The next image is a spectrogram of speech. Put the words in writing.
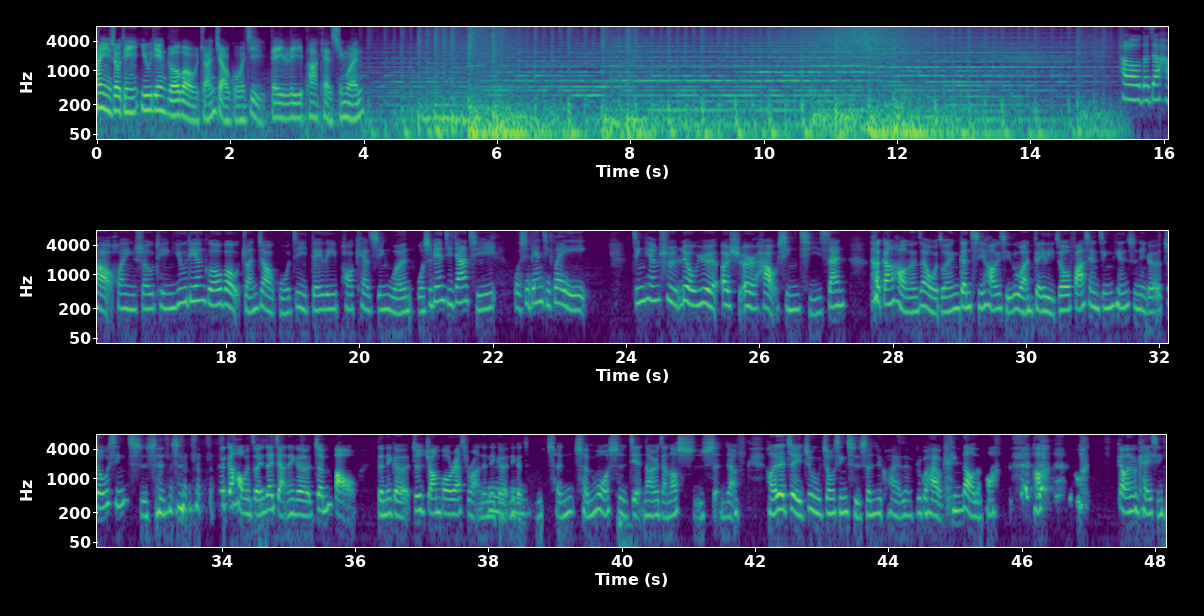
欢迎收听 UDN Global 转角国际 Daily Podcast 新闻。Hello，大家好，欢迎收听 UDN Global 转角国际 Daily Podcast 新闻。我是编辑佳琪，我是编辑惠仪。今天是六月二十二号，星期三。那刚好呢，在我昨天跟七号一起录完 Daily 之后，发现今天是那个周星驰生日。那刚好我们昨天在讲那个珍宝的那个，就是 Jumbo Restaurant 的那个、嗯、那个沉沉默事件，然后又讲到食神这样。好了，在这里祝周星驰生日快乐！如果还有听到的话，好，干嘛那么开心？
